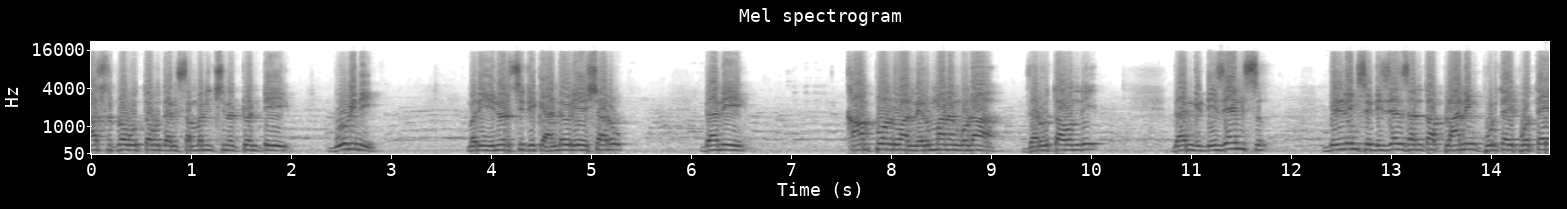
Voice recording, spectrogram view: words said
రాష్ట్ర ప్రభుత్వం దానికి సంబంధించినటువంటి భూమిని మరి యూనివర్సిటీకి హ్యాండ్ ఓవర్ చేశారు. దాని కాంపౌండ్ వాళ్ళ నిర్మాణం కూడా జరుగుతూ ఉంది. దానికి డిజైన్స్ బిల్డింగ్స్ డిజైన్స్ అంతా ప్లానింగ్ పూర్తయిపోతే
